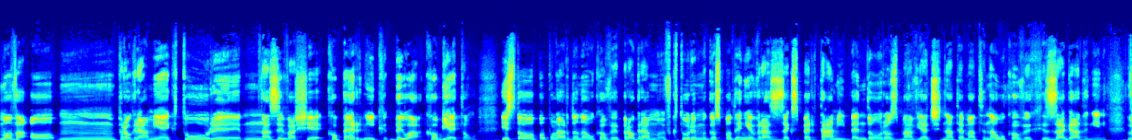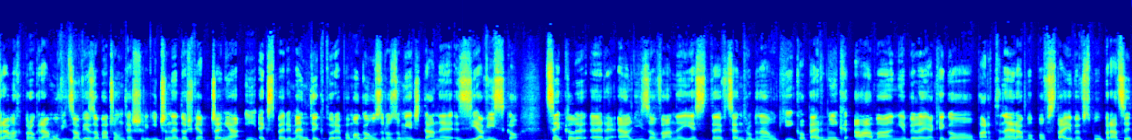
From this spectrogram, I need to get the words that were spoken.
Mowa o mm, programie, który nazywa się Kopernik była kobietą. Jest to popularno-naukowy program, w którym gospodynie wraz z ekspertami będą rozmawiać na temat naukowych zagadnień. W ramach programu widzowie zobaczą też liczne doświadczenia i eksperymenty, które pomogą zrozumieć dane zjawisko. Cykl realizowany jest w Centrum Nauki Kopernik, a ma nie byle jakiego partnera, bo powstaje we współpracy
